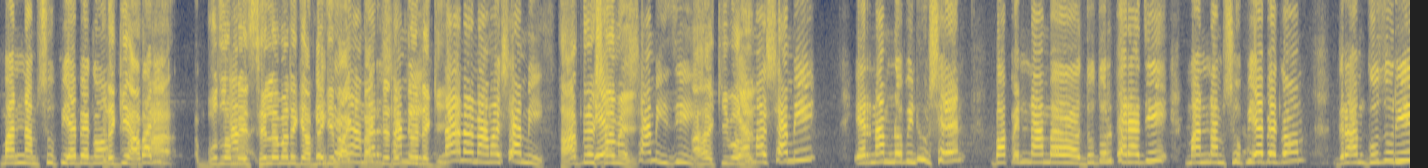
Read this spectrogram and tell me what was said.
মার নাম সুপিয়া বেগম। এটা কি আপ- বাড়ি- আ- বুঝলাম না এই ছেলে মানে কি? আপনি এই কি ছেলে আমার বাইকটা স্বামী। নাকি? না না না আমার স্বামী। আপনার এ আমার স্বামী? স্বামী জি। আহা, কি এ বলেন? আমার স্বামী এর নাম নবীন হোসেন। বাপের নাম দুদুল ফেরাজি, মার নাম সুফিয়া বেগম, গ্রাম গুজুরি,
